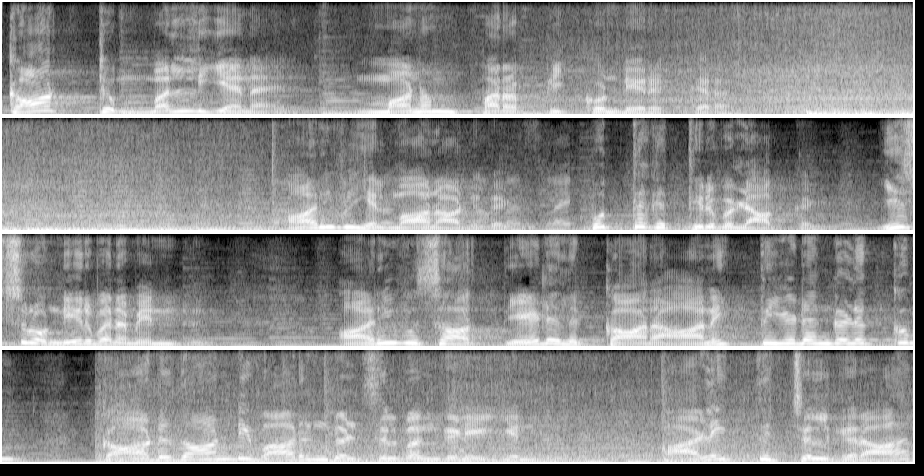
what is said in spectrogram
காட்டு மல்லி என மனம் பரப்பிக் கொண்டிருக்கிறார். அறிவியல் மாநாடுகள் புத்தக திருவிழாக்கள் இஸ்ரோ நிறுவனம் என்று அறிவுசார் தேடலுக்கான அனைத்து இடங்களுக்கும் காடு தாண்டி வாருங்கள் செல்வங்களே என்று அழைத்துச் செல்கிறார்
